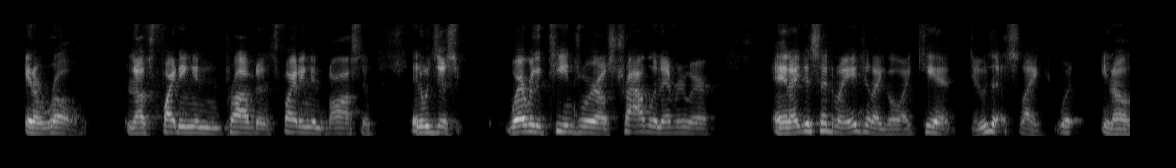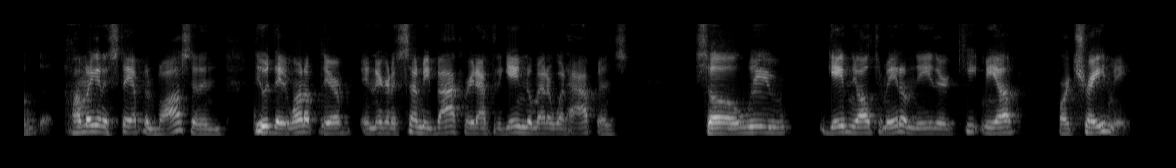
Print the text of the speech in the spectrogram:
in a row. And I was fighting in Providence, fighting in Boston. And it was just wherever the teams were, I was traveling everywhere. And I just said to my agent, I go, I can't do this. Like, what, you know, how am I going to stay up in Boston and do what they want up there? And they're going to send me back right after the game, no matter what happens. So we gave them the ultimatum to either keep me up or trade me.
